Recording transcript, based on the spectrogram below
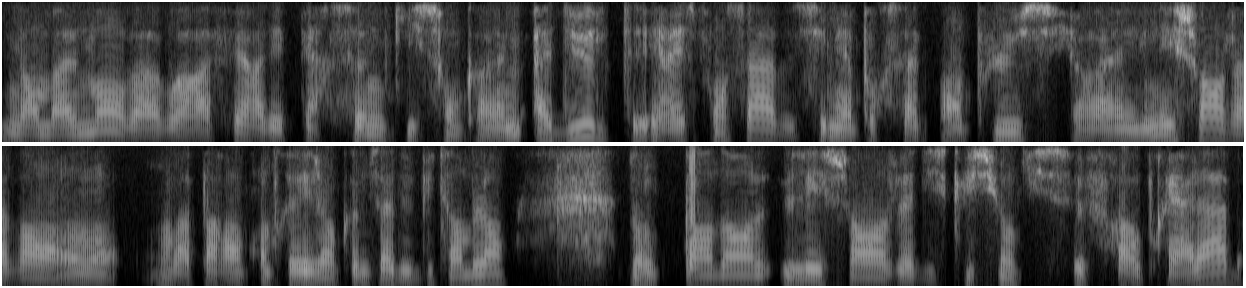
normalement, on va avoir affaire à des personnes qui sont quand même adultes et responsables. C'est bien pour ça qu'en plus, il y aura un échange avant. On ne va pas rencontrer les gens comme ça de but en blanc. Donc pendant l'échange, la discussion qui se fera au préalable,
